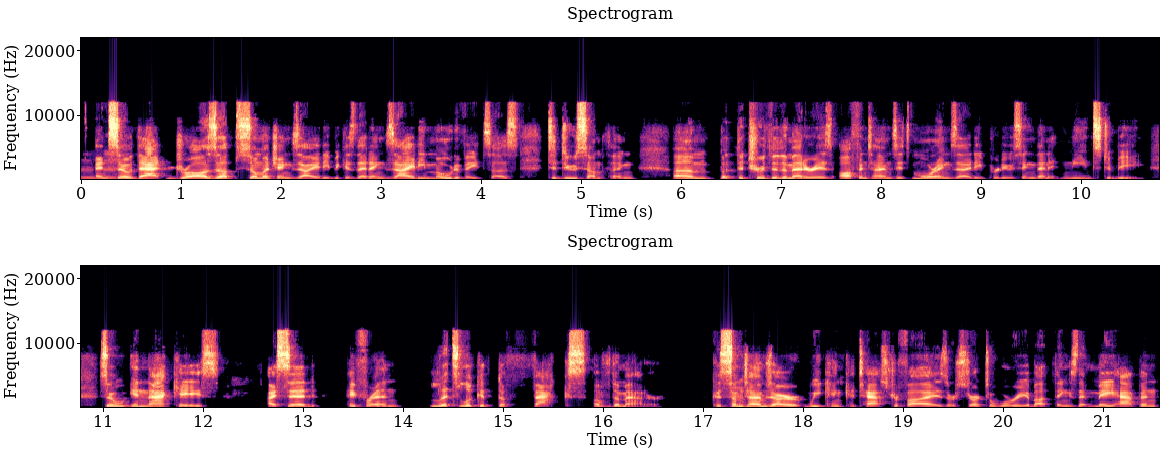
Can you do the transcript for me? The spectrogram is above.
Mm-hmm. And so that draws up so much anxiety because that anxiety motivates us to do something. Um, but the truth of the matter is, oftentimes it's more anxiety producing than it needs to be. So in that case, I said, Hey, friend, let's look at the facts of the matter because sometimes our we can catastrophize or start to worry about things that may happen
